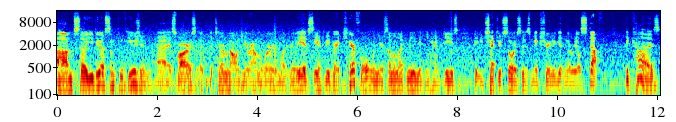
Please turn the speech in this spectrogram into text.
Um, so you do have some confusion uh, as far as uh, the terminology around the word and what it really is. So you have to be very careful when you're someone like me making hemp gis that you check your sources, make sure you're getting the real stuff. Because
